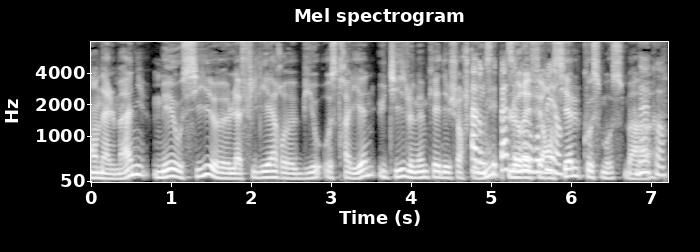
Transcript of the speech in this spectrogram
en Allemagne, mais aussi euh, la filière euh, bio australienne utilise le même cahier des charges que ah, nous, donc c'est pas le référentiel Cosmos. Bah,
